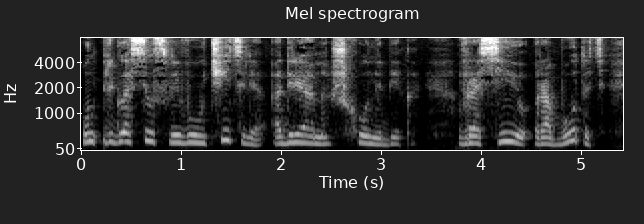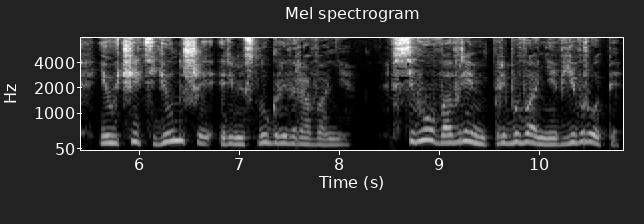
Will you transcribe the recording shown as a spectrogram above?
Он пригласил своего учителя Адриана Шхонебека в Россию работать и учить юношей ремеслу гравирования. Всего во время пребывания в Европе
